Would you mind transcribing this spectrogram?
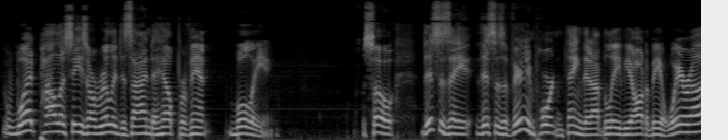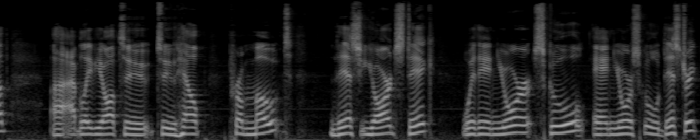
what policies are really designed to help prevent bullying. So this is a this is a very important thing that I believe you ought to be aware of. Uh, I believe you ought to to help promote this yardstick within your school and your school district.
